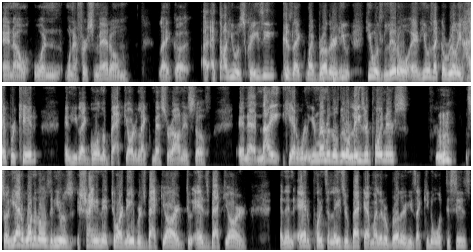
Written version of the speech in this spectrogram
And uh, when when I first met him, like uh, I, I thought he was crazy because like my brother, he he was little and he was like a really hyper kid, and he like go in the backyard and like mess around and stuff. And at night, he had one. You remember those little laser pointers? Mm-hmm. So he had one of those, and he was shining it to our neighbor's backyard, to Ed's backyard and then Ed points a laser back at my little brother. He's like, "You know what this is?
